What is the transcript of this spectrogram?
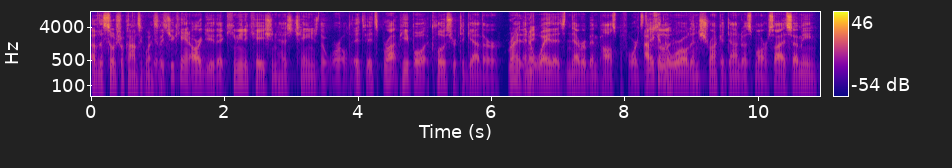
of the social Yeah, consequences but you can't argue that communication has changed the world. It, it's brought people closer together Right. in a Ma- way that's never been possible before. It's taken the world and shrunk it down to a smaller size. So I mean,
